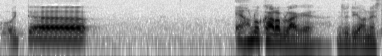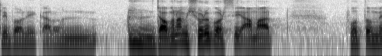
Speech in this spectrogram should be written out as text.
ওইটা এখনও খারাপ লাগে যদি অনেস্টলি বলি কারণ যখন আমি শুরু করছি আমার প্রথমে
